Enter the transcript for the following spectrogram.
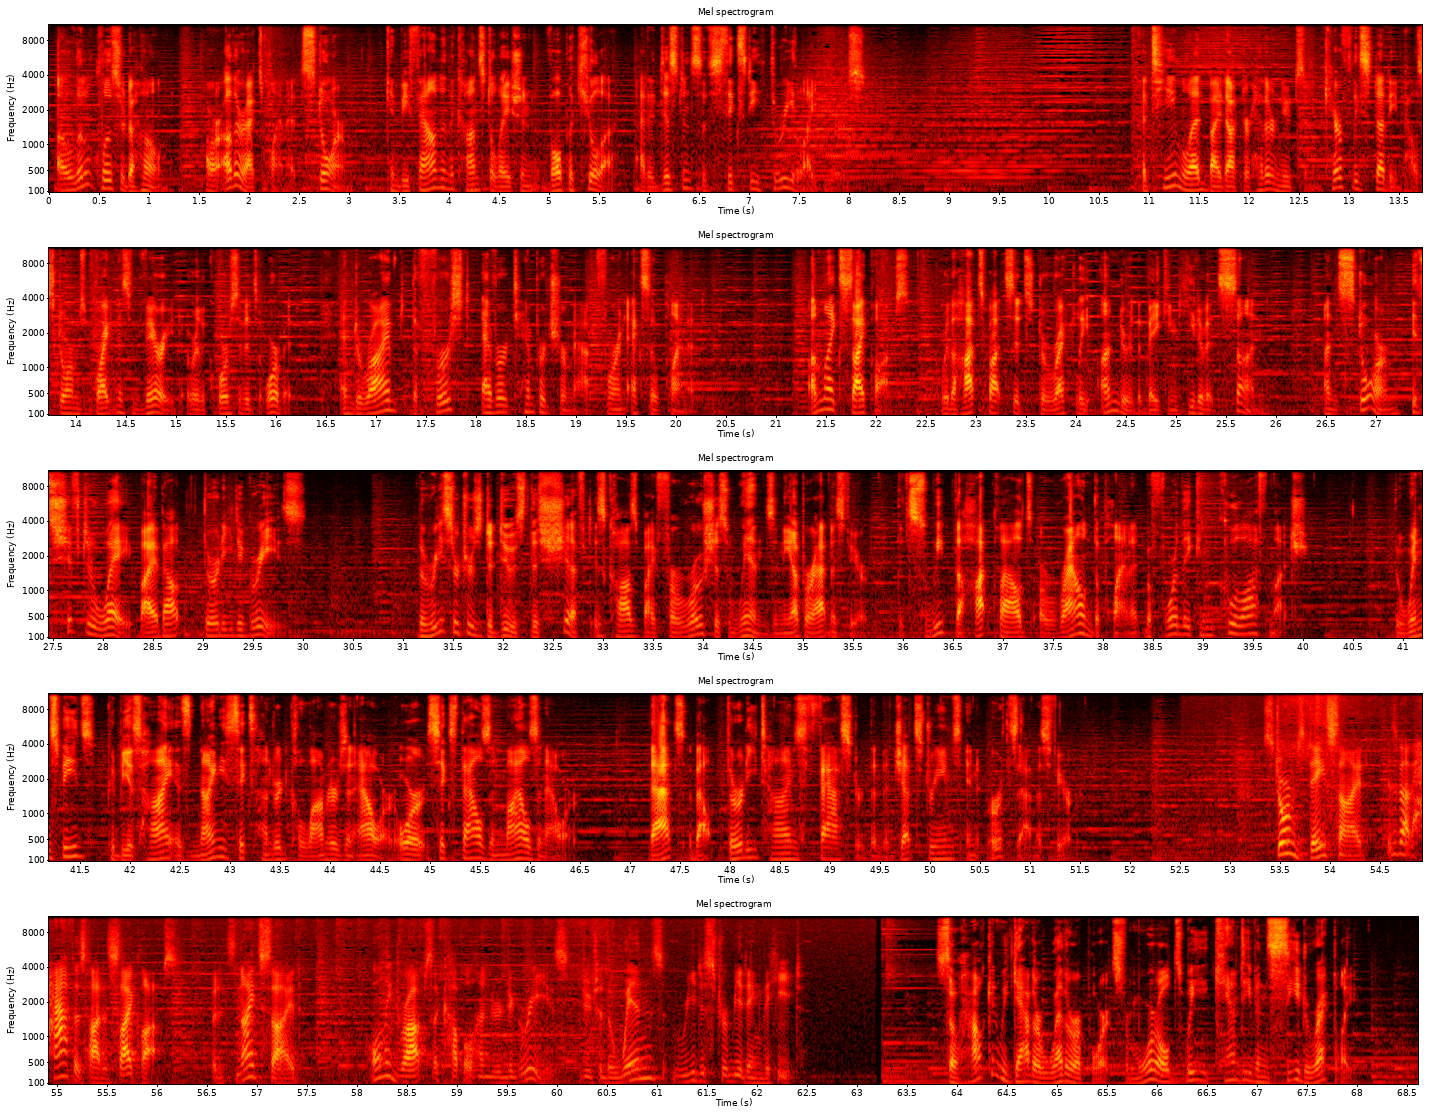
A little closer to home, our other X-planet, Storm, can be found in the constellation Vulpecula at a distance of 63 light years. A team led by Dr. Heather Knutson carefully studied how Storm's brightness varied over the course of its orbit and derived the first ever temperature map for an exoplanet. Unlike Cyclops, where the hotspot sits directly under the baking heat of its sun, on Storm it's shifted away by about 30 degrees. The researchers deduce this shift is caused by ferocious winds in the upper atmosphere that sweep the hot clouds around the planet before they can cool off much. The wind speeds could be as high as 9,600 kilometers an hour, or 6,000 miles an hour. That's about 30 times faster than the jet streams in Earth's atmosphere. Storm's day side is about half as hot as Cyclops, but its night side only drops a couple hundred degrees due to the winds redistributing the heat. So, how can we gather weather reports from worlds we can't even see directly?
